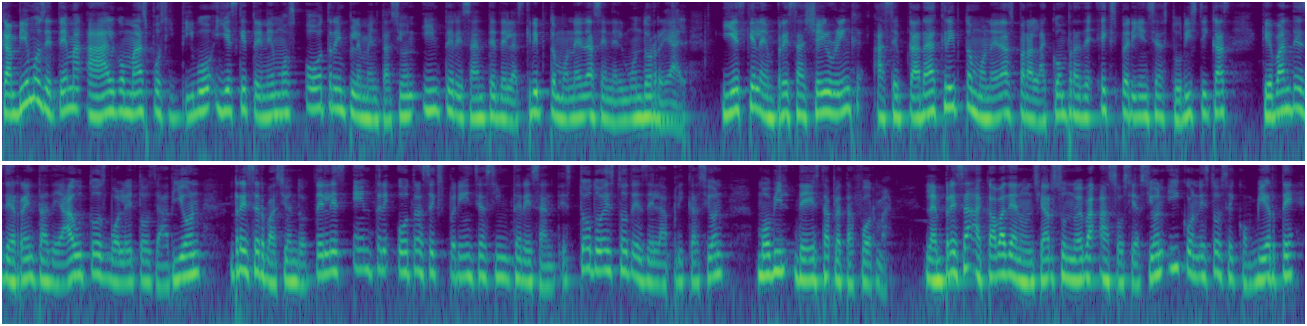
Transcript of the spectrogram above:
Cambiemos de tema a algo más positivo y es que tenemos otra implementación interesante de las criptomonedas en el mundo real. Y es que la empresa Sharing aceptará criptomonedas para la compra de experiencias turísticas que van desde renta de autos, boletos de avión, reservación de hoteles, entre otras experiencias interesantes. Todo esto desde la aplicación móvil de esta plataforma. La empresa acaba de anunciar su nueva asociación y con esto se convierte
